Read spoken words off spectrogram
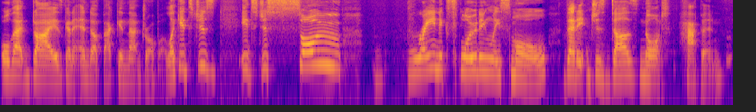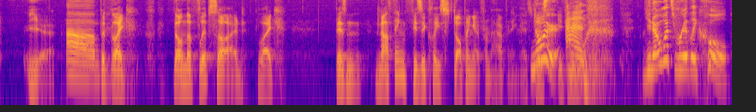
all that dye is going to end up back in that dropper? Like it's just it's just so brain explodingly small that it just does not happen. Yeah. Um, but like on the flip side, like there's n- nothing physically stopping it from happening. It's No, just if you and you know what's really cool?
